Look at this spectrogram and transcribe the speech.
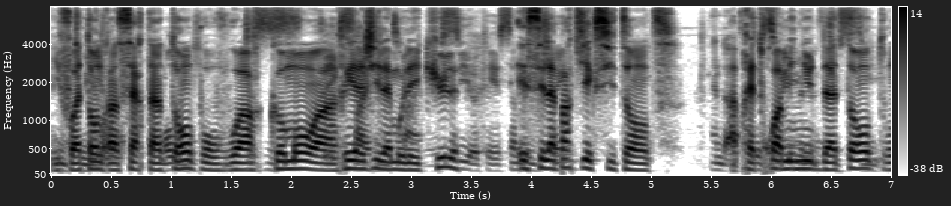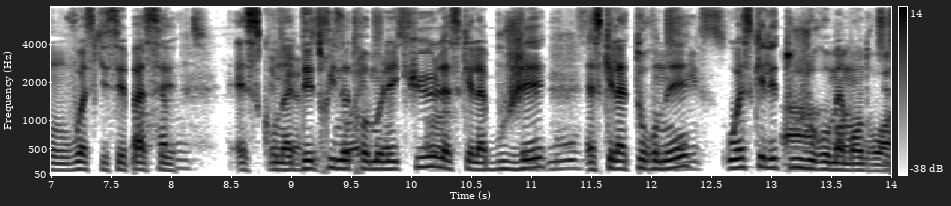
Il faut attendre un certain temps pour voir comment a réagi la molécule. et c'est la partie excitante. Après trois minutes d'attente, on voit ce qui s'est passé. Est-ce qu'on a détruit notre molécule? Est-ce qu'elle a bougé? Est-ce qu'elle a tourné? Ou est-ce qu'elle est toujours au même endroit?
